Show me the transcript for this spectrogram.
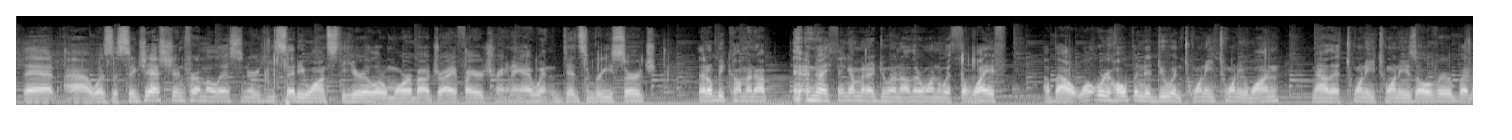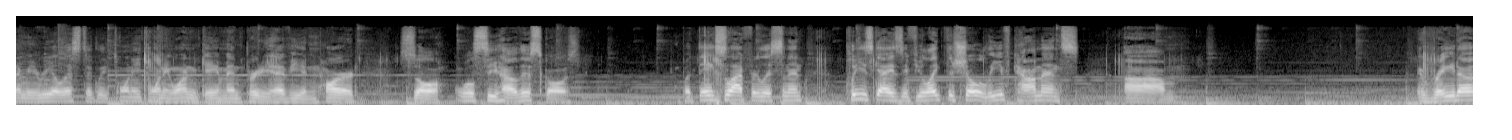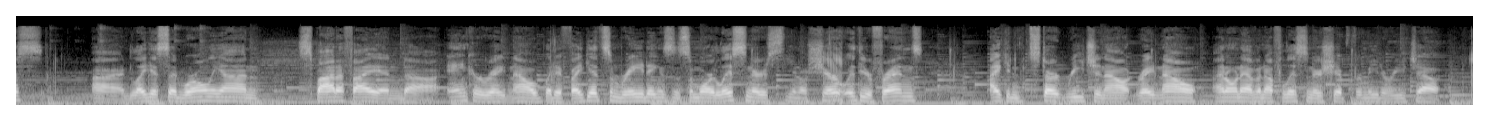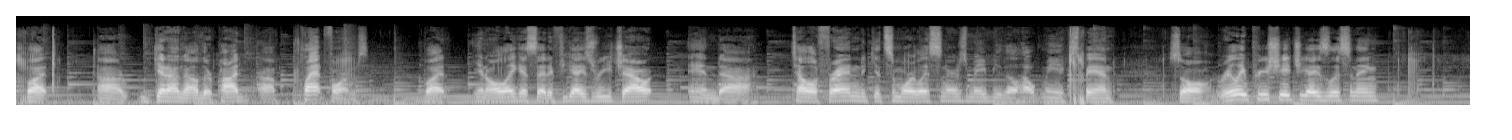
that uh, was a suggestion from a listener. He said he wants to hear a little more about dry fire training. I went and did some research. That'll be coming up. And I think I'm going to do another one with the wife about what we're hoping to do in 2021 now that 2020 is over. But I mean, realistically, 2021 came in pretty heavy and hard. So we'll see how this goes. But thanks a lot for listening. Please, guys, if you like the show, leave comments. Um, rate us. Uh, like I said, we're only on Spotify and uh, Anchor right now. But if I get some ratings and some more listeners, you know, share it with your friends. I can start reaching out. Right now, I don't have enough listenership for me to reach out, but uh, get on the other pod uh, platforms. But you know, like I said, if you guys reach out and uh, tell a friend, get some more listeners, maybe they'll help me expand. So, really appreciate you guys listening.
